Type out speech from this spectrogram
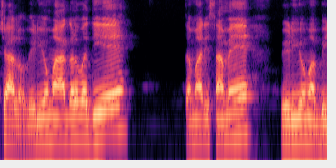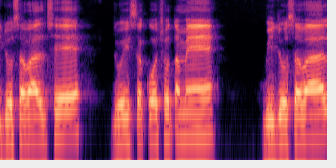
ચાલો, વિડીયોમાં આગળ વધીએ. તમારી સામે વિડીયોમાં બીજો સવાલ છે. જોઈ શકો છો તમે? બીજો સવાલ,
